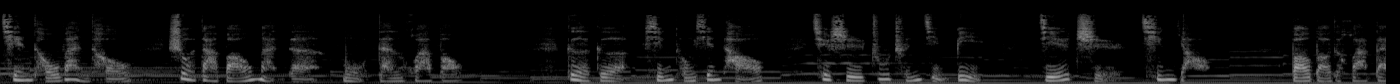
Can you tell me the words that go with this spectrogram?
千头万头、硕大饱满的牡丹花苞，个个形同仙桃，却是朱唇紧闭、洁齿轻咬。薄薄的花瓣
